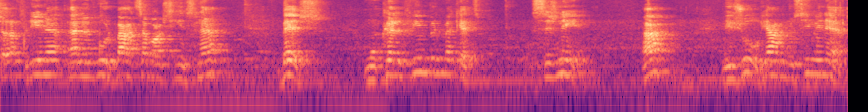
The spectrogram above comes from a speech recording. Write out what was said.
شرف لينا أنا نقول بعد 27 سنة باش مكلفين بالمكاتب السجنية. ها؟ يجوا يعملوا سيمينار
